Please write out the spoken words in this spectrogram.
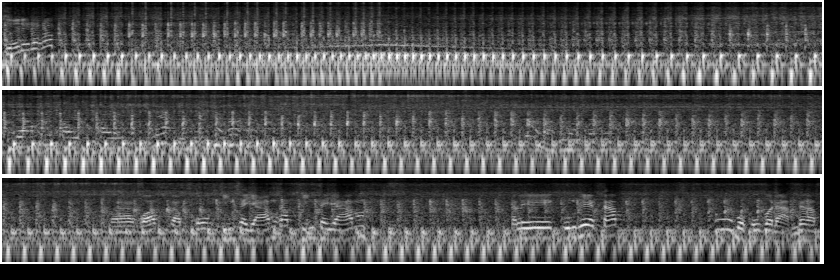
เครับกับ โค้งสิงสยามครับสิงสยาม ทะเลกรุงเทพครับโอ้บกคูบดามนะครับ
